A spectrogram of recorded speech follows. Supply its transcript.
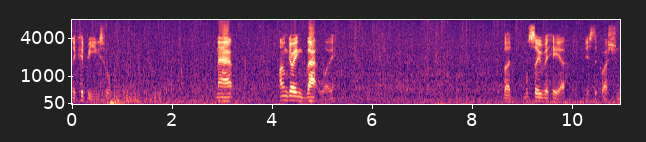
They could be useful. Now, I'm going that way. But what's over here is the question.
